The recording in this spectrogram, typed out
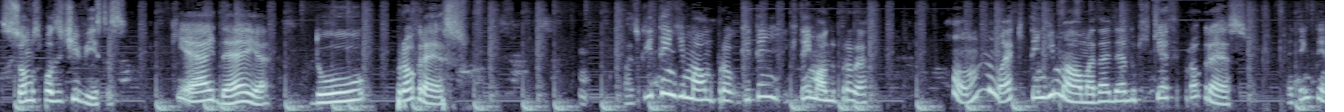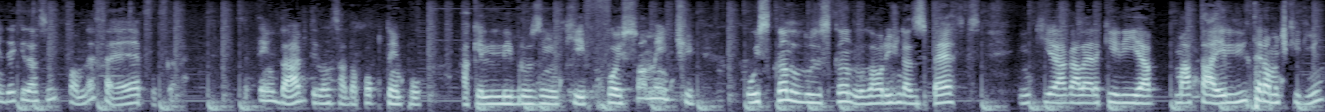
somos positivistas, que é a ideia do progresso. Mas o que tem de mal no pro... que tem, que tem mal no progresso? Bom, não é que tem de mal, mas a ideia do que é esse progresso. A gente tem que entender que da seguinte forma, nessa época, tem o David ter lançado há pouco tempo aquele livrozinho que foi somente o escândalo dos escândalos, a origem das espécies, em que a galera queria matar ele, literalmente queriam.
